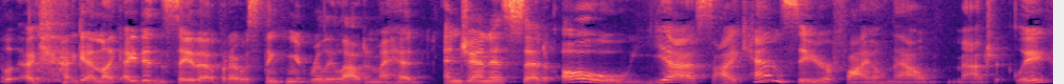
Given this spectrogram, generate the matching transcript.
Again, like I didn't say that, but I was thinking it really loud in my head. And Janice said, oh, yes, I can see your file now, magically.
